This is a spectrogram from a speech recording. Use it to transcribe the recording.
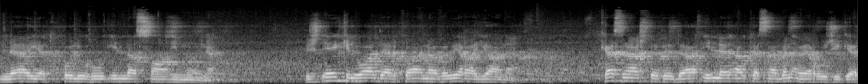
لا يدخله إلا الصائمون بجد ايك الوادر كان وبوي ريانا کس ناشته پیدا الا او کس بن او روجی گر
